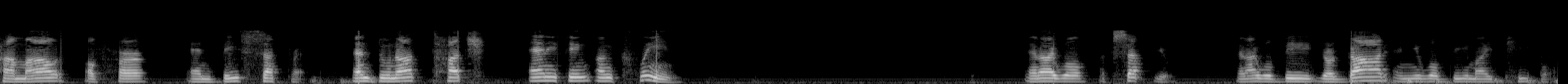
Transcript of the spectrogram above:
come out of her and be separate, and do not touch anything unclean. And I will accept you, and I will be your God, and you will be my people.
